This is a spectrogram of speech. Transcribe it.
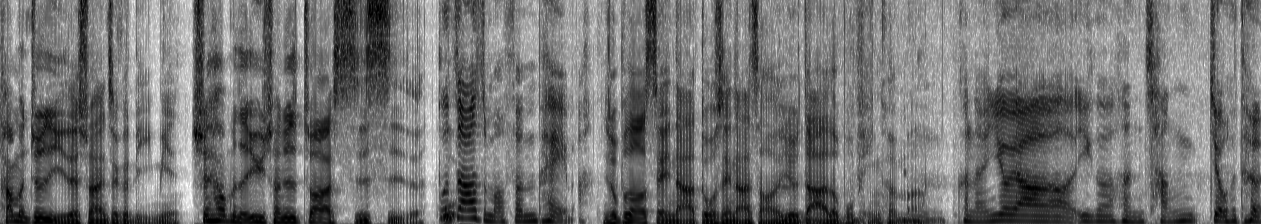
他们就是也在算在这个里面，所以他们的预算就是抓的死死的，不知道怎么分配嘛？你说不知道谁拿多谁拿少，就大家都不平衡嘛、嗯？可能又要一个很长久的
